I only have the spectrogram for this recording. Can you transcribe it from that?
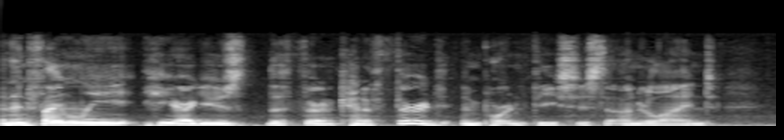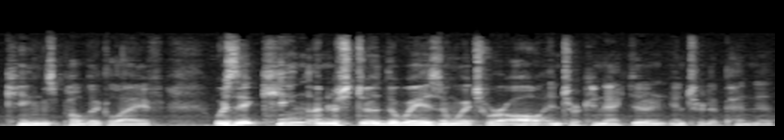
And then finally, he argues the third, kind of third important thesis that underlined King's public life was that King understood the ways in which we're all interconnected and interdependent.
